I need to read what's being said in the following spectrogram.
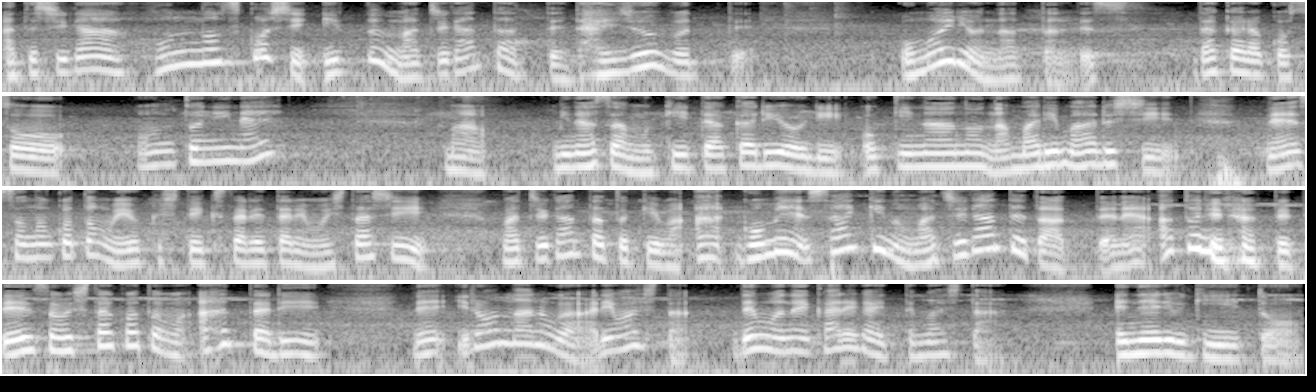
私がほんの少し1分間違ったって大丈夫って思えるようになったんです。だからこそ本当にねまあ皆さんも聞いてわかるように沖縄の鉛もあるし、ね、そのこともよく指摘されたりもしたし間違った時は「あごめんさっきの間違ってた」ってね後になって訂正したこともあったり、ね、いろんなのがありました。でもね彼が言ってました。エネルギーと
